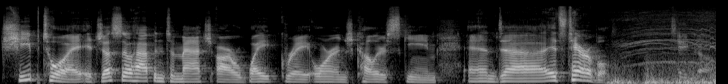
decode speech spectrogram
cheap toy. It just so happened to match our white, gray, orange color scheme, and uh, it's terrible. Take off.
